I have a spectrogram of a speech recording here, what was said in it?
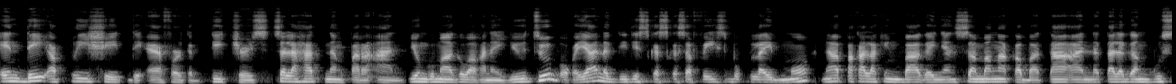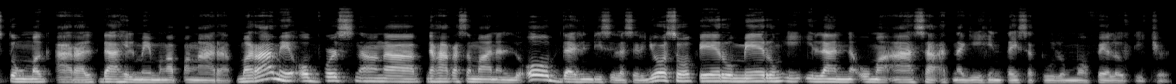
And they appreciate the effort of teachers sa lahat ng paraan. Yung gumagawa ka ng YouTube o kaya nagdi-discuss ka sa Facebook Live mo, napakalaking bagay niyan sa mga kabataan na talagang gustong mag-aral dahil may mga pangarap. Marami, of course, nang uh, nakakasama ng loob dahil hindi sila seryoso, pero merong iilan na umaasa at naghihintay sa tulong mo, fellow teacher. feature.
